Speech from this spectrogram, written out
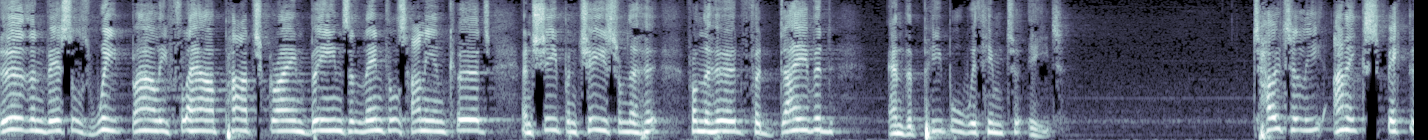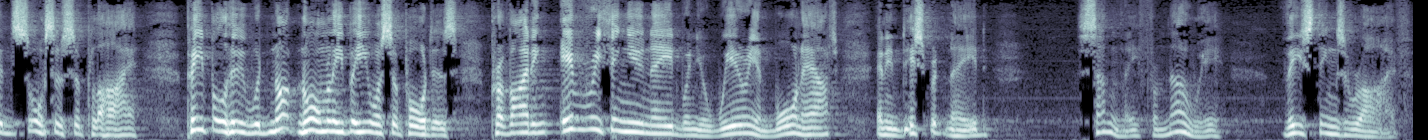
earthen vessels, wheat, barley, flour, parched grain, beans and lentils, honey and curds, and sheep and cheese from the, from the herd for David and the people with him to eat. Totally unexpected source of supply. People who would not normally be your supporters, providing everything you need when you're weary and worn out and in desperate need. Suddenly, from nowhere, these things arrive.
